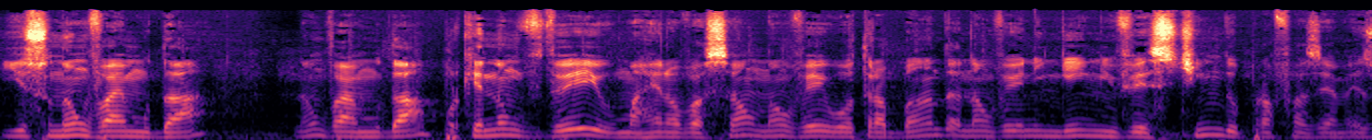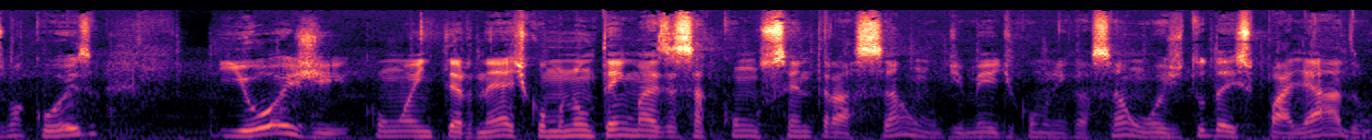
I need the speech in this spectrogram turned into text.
e isso não vai mudar. Não vai mudar, porque não veio uma renovação, não veio outra banda, não veio ninguém investindo para fazer a mesma coisa. E hoje, com a internet, como não tem mais essa concentração de meio de comunicação, hoje tudo é espalhado,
